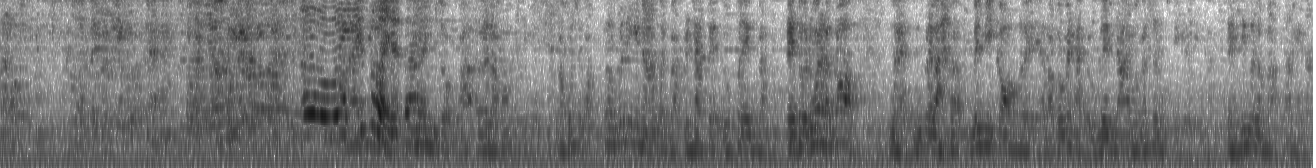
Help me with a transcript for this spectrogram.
เอ อวันนี้สวยอะได้ ได้ยินโจทย์ว่าเออเราก็เป็นสีม่วงเราก็รู้สึกว่าเออก็ดีนะเหมือนแบบเป็นการเปลี่ยนรูปตัวเองแบบ ในตัวด้วยแล้วก็เหมือนเวลาแบบไม่มีกองอะไรเนี่ยเราก็ไปถ่ายรูปเล่นได้มันก็สนุกดีอะไรอย่างเลยครับแต่จริงๆมันลำบากมากเลยนะ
